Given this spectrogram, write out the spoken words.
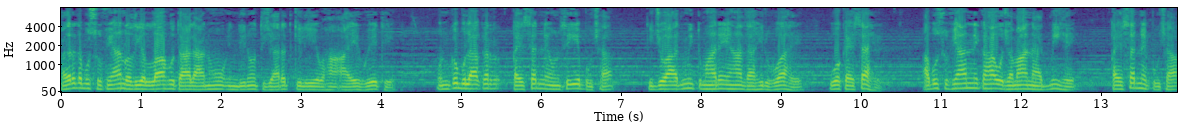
حضرت ابو سفیان رضی اللہ تعالیٰ عنہ ان دنوں تجارت کے لیے وہاں آئے ہوئے تھے۔ ان کو بلا کر قیصر نے ان سے یہ پوچھا کہ، جو آدمی تمہارے یہاں ظاہر ہوا ہے، وہ کیسا ہے؟ ابو سفیان نے کہا، وہ جمان آدمی ہے۔ قیصر نے پوچھا،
